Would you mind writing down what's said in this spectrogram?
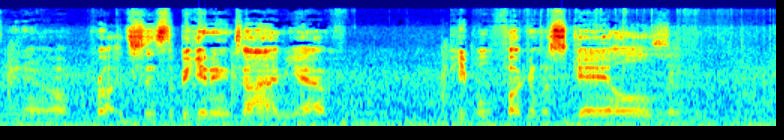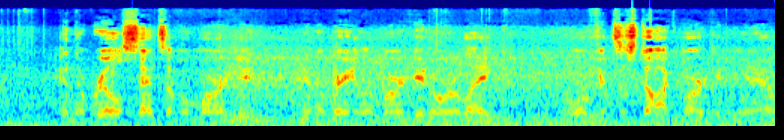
You know, since the beginning of time, you have people fucking with scales and in the real sense of a market, in a regular market, or like, or if it's a stock market, you know.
